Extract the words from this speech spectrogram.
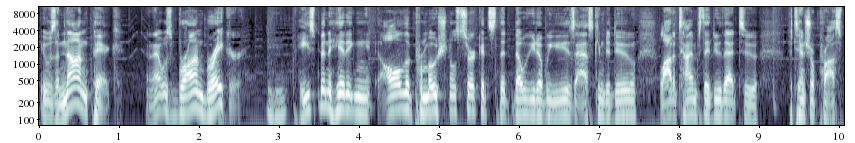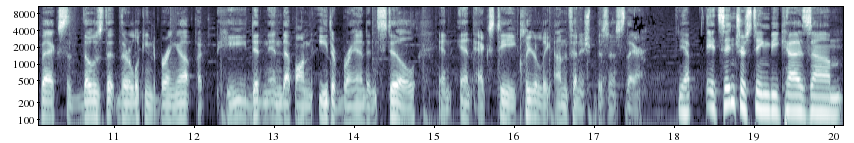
It was a non pick, and that was Bron Breakker Mm-hmm. He's been hitting all the promotional circuits that WWE has asked him to do. A lot of times they do that to potential prospects, those that they're looking to bring up, but he didn't end up on either brand and still in NXT. Clearly unfinished business there. Yep. It's interesting because um,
